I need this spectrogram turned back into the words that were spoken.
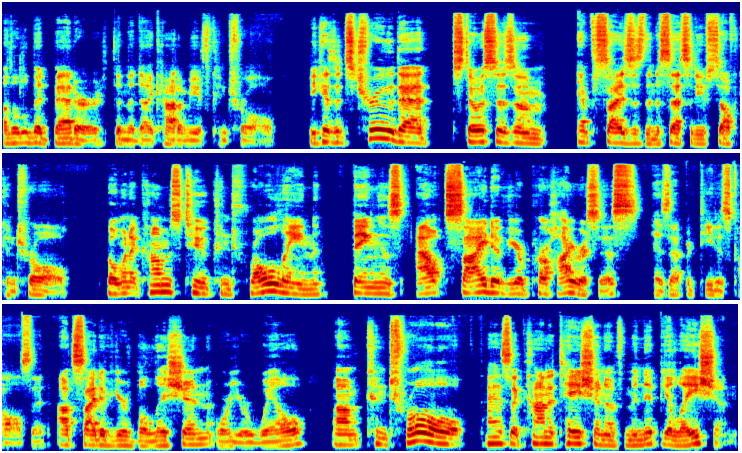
a little bit better than the dichotomy of control. Because it's true that Stoicism emphasizes the necessity of self control. But when it comes to controlling things outside of your prohairesis, as Epictetus calls it, outside of your volition or your will, um, control has a connotation of manipulation,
